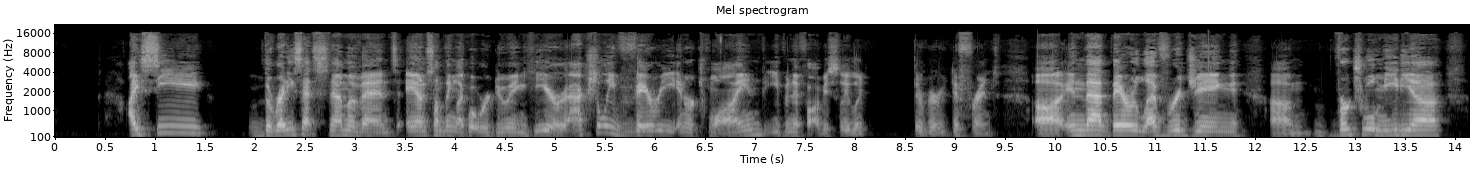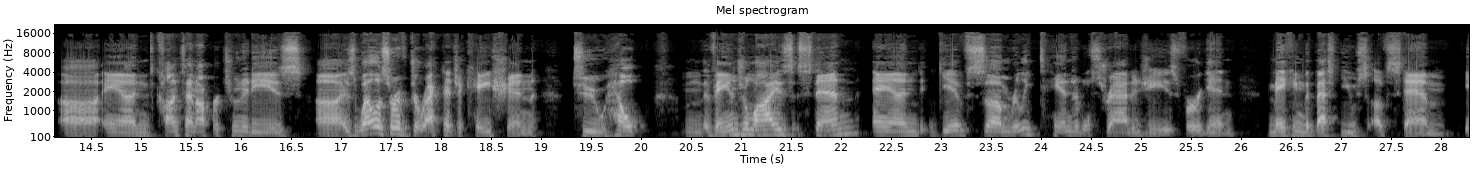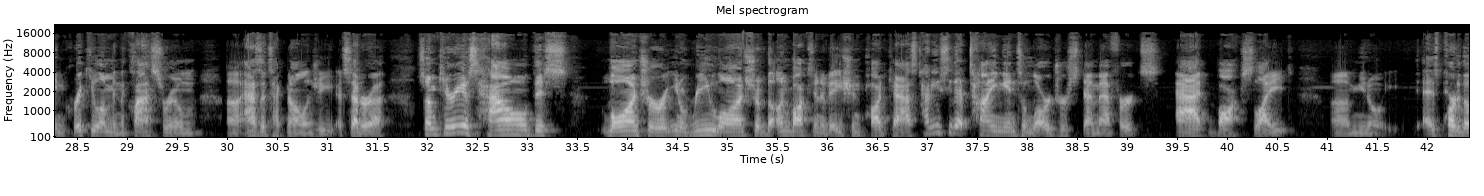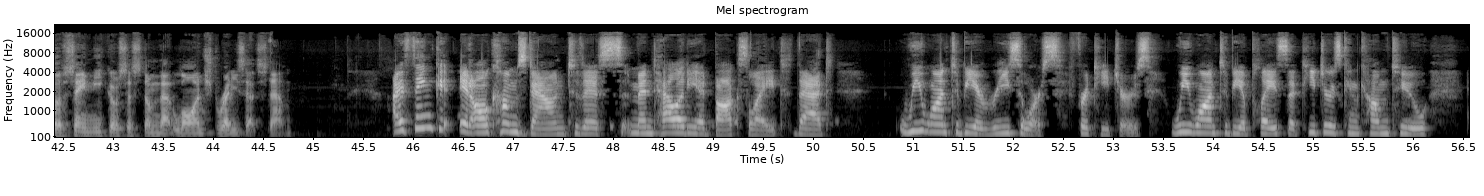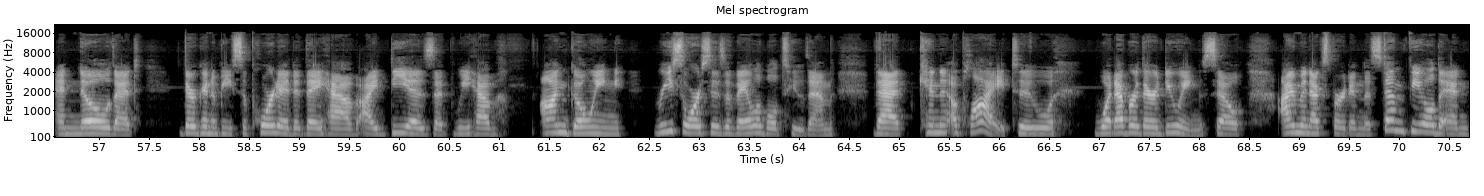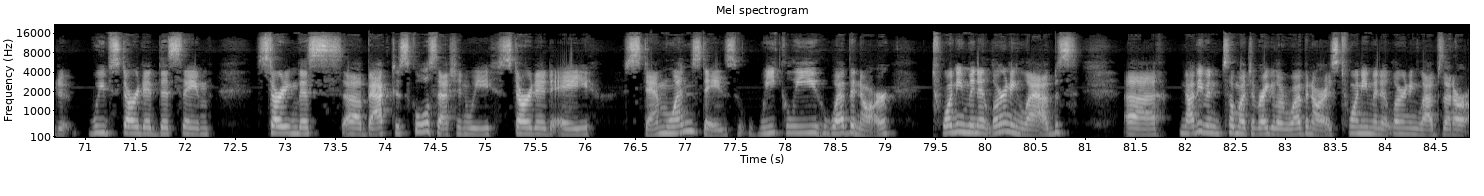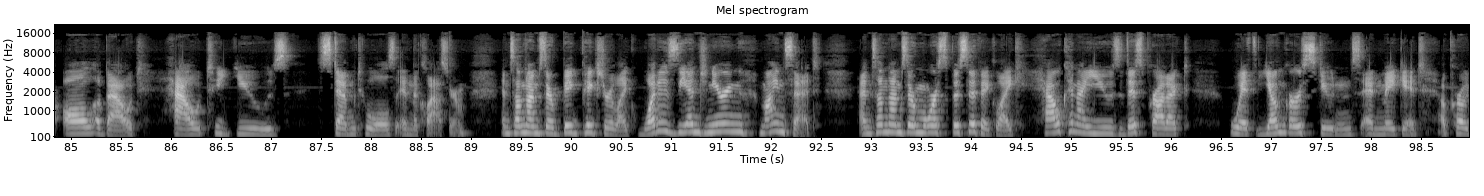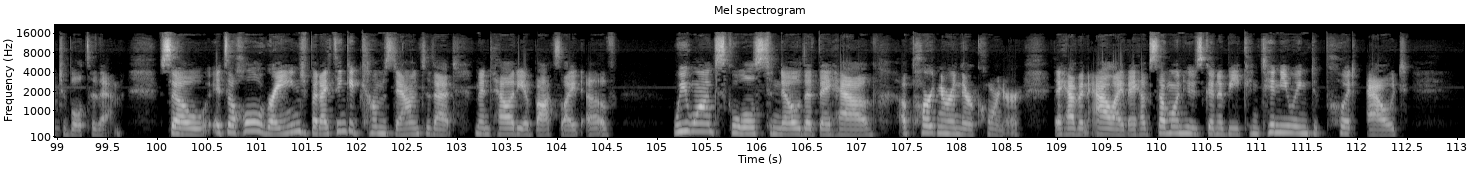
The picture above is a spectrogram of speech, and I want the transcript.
I see the Ready Set STEM event and something like what we're doing here actually very intertwined, even if obviously like they're very different uh, in that they're leveraging um, virtual media uh, and content opportunities, uh, as well as sort of direct education to help um, evangelize STEM and give some really tangible strategies for, again, making the best use of STEM in curriculum, in the classroom, uh, as a technology, et cetera. So I'm curious how this launch or you know relaunch of the Unbox Innovation podcast. How do you see that tying into larger STEM efforts at Boxlight? Um, you know, as part of the same ecosystem that launched Ready Set STEM. I think it all comes down to this mentality at Boxlight that we want to be a resource for teachers. We want to be a place that teachers can come to and know that they're going to be supported. They have ideas that we have ongoing resources available to them that can apply to whatever they're doing. So I'm an expert in the STEM field, and we've started this same, starting this uh, back to school session. We started a STEM Wednesdays weekly webinar, 20 minute learning labs. Uh, not even so much a regular webinar as 20 minute learning labs that are all about how to use STEM tools in the classroom. And sometimes they're big picture, like what is the engineering mindset? And sometimes they're more specific, like how can I use this product with younger students and make it approachable to them? So it's a whole range, but I think it comes down to that mentality of Boxlight of we want schools to know that they have a partner in their corner. They have an ally. They have someone who's going to be continuing to put out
